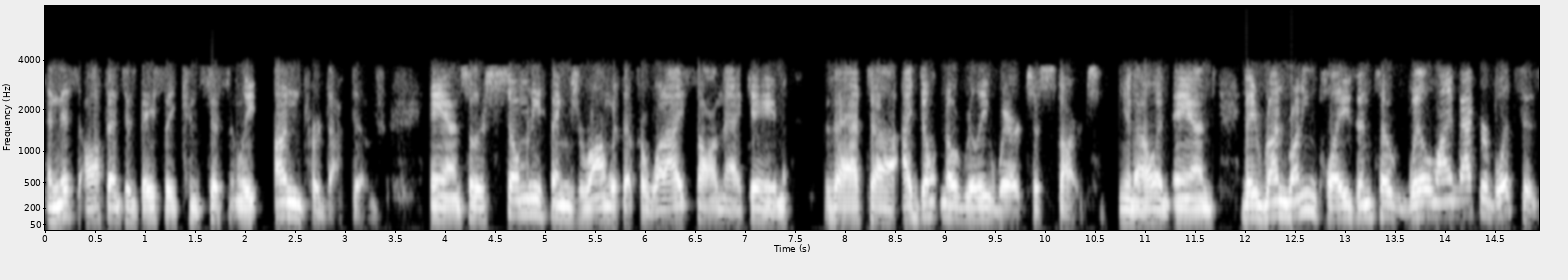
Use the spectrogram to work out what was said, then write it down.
And this offense is basically consistently unproductive. And so there's so many things wrong with it for what I saw in that game that uh, I don't know really where to start, you know, and, and they run running plays into will linebacker blitzes.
